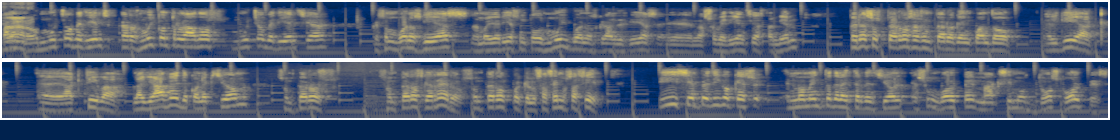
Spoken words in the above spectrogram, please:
Van Claro. con mucha obediencia, perros muy controlados, mucha obediencia, que son buenos guías. La mayoría son todos muy buenos grandes guías, eh, las obediencias también. Pero esos perros es un perro que en cuanto el guía eh, activa la llave de conexión, son perros, son perros guerreros, son perros porque los hacemos así. Y siempre digo que es, el momento de la intervención es un golpe, máximo dos golpes.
